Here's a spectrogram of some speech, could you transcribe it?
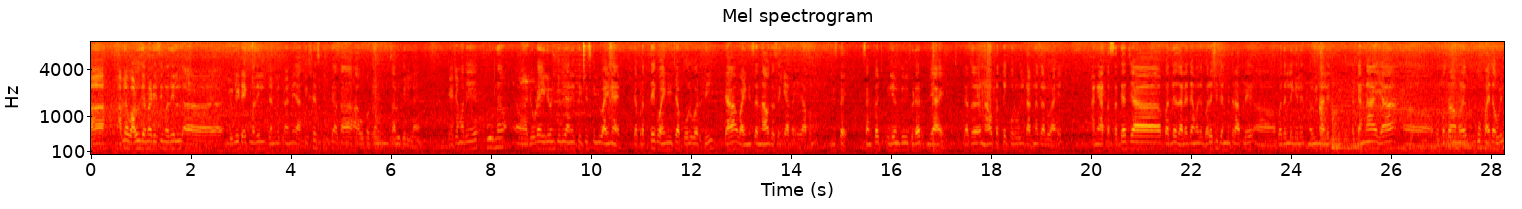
अ, आपल्या वाळूज एम आय डी सीमधील युनिट एकमधील जनमित्रांनी अतिशय स्फूर्ती असा हा उपक्रम चालू केलेला आहे. याच्यामध्ये पूर्ण जेवढ्या इलेव्हन के व्ही आणि तेहतीस के व्ही वाहिन्या आहेत त्या प्रत्येक वाहिनीच्या पोलवरती त्या वाहिनीचं नाव जसं की आता हे आपण दिसतंय संकट इलेव्हन के व्ही फिडर जे आहे त्याचं नाव प्रत्येक पोलवरती टाकणं चालू आहे. आणि आता सध्या ज्या बदल्या झाल्या त्यामध्ये बरेचसे जनमित्र आपले बदलले गेलेत नवीन आलेत. तर त्यांना या उपक्रमामुळे खूप फायदा होईल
